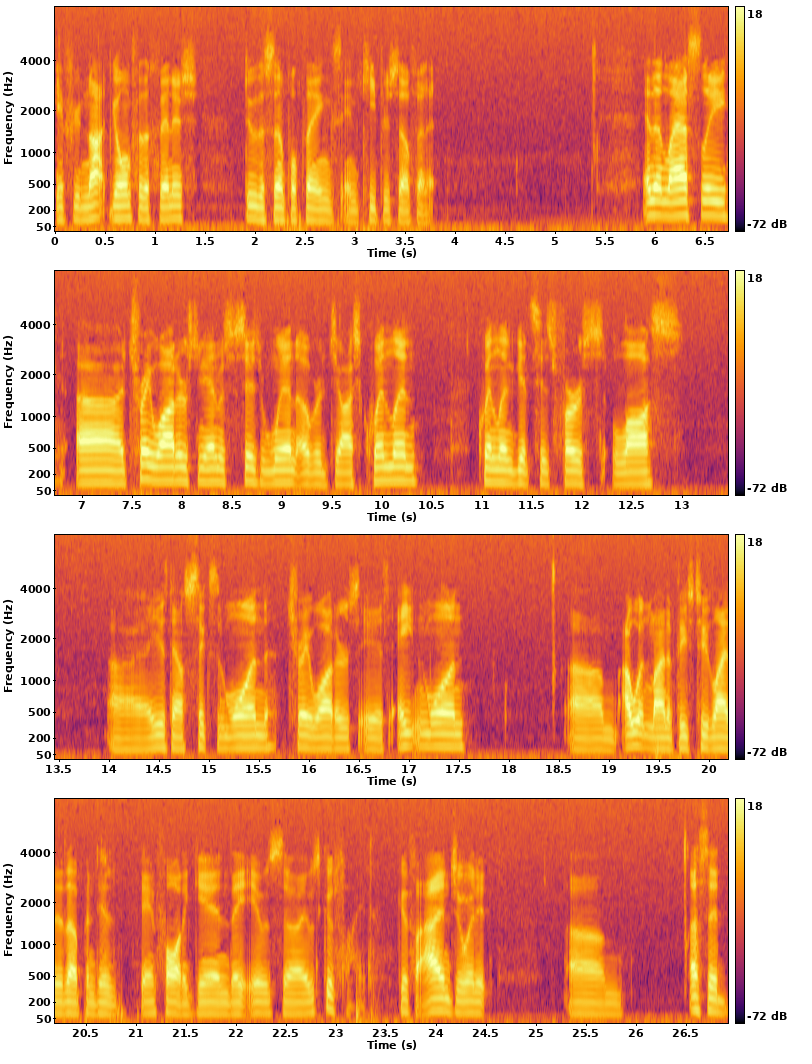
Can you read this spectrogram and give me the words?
if you're not going for the finish, do the simple things and keep yourself in it. And then lastly, uh, Trey Waters unanimous decision win over Josh Quinlan. Quinlan gets his first loss. Uh, he is now six and one. Trey Waters is eight and one. Um, I wouldn't mind if these two lined it up and did and fought again. They it was uh, it was a good fight. Good fight. I enjoyed it. Um, I said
